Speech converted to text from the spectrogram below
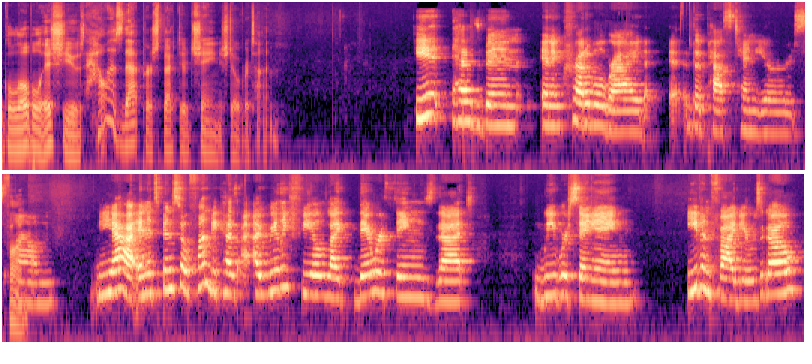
global issues, how has that perspective changed over time? It has been an incredible ride the past 10 years. Um, yeah, and it's been so fun because I, I really feel like there were things that we were saying even five years ago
